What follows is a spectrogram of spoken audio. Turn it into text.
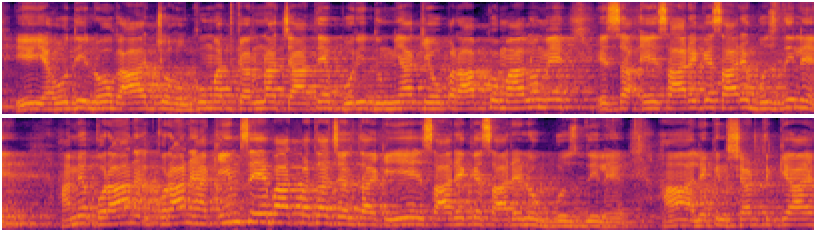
یہ یہودی لوگ آج جو حکومت کرنا چاہتے ہیں، پوری دنیا کے اوپر آپ کو معلوم ہے یہ سارے کے سارے بزدل ہیں۔ ہمیں قرآن قرآن حکیم سے یہ بات پتہ چلتا ہے کہ یہ سارے کے سارے لوگ بزدل ہیں۔ ہاں لیکن شرط کیا ہے؟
